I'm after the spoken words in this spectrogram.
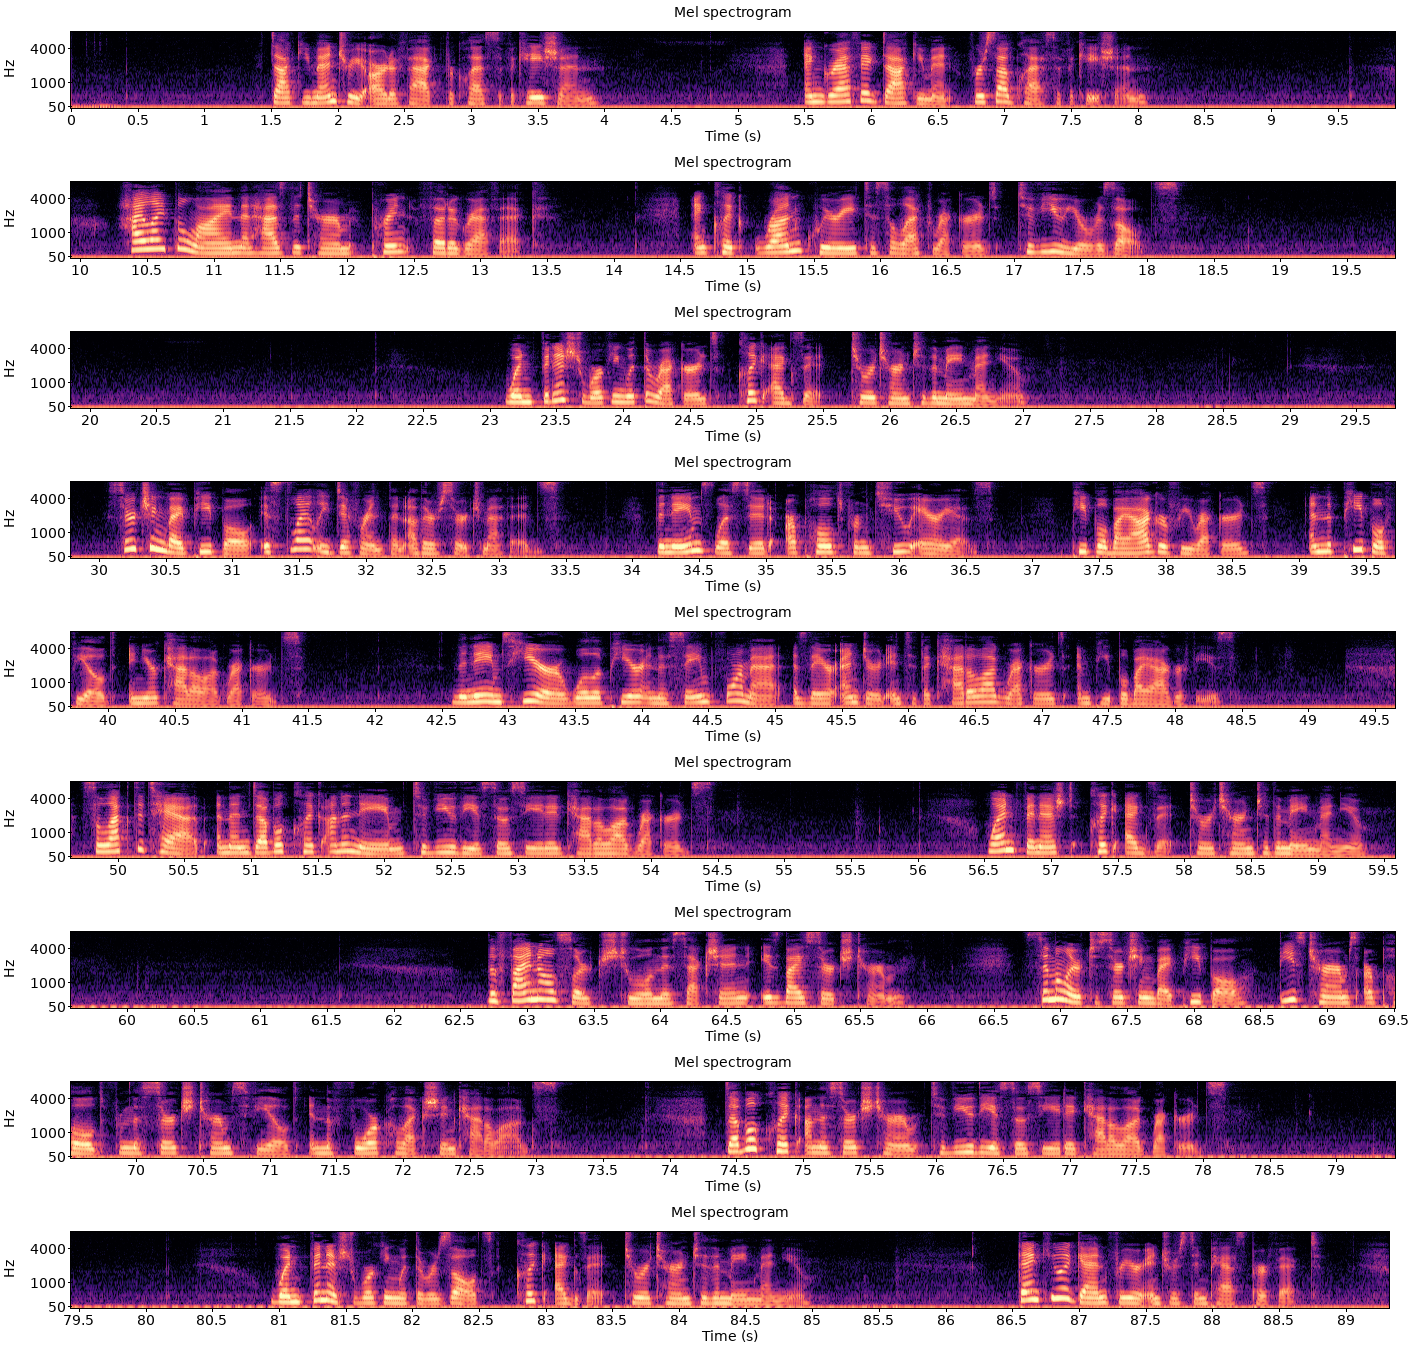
Documentary Artifact for classification, and Graphic Document for subclassification. Highlight the line that has the term Print Photographic and click Run Query to select records to view your results. When finished working with the records, click Exit to return to the main menu. Searching by people is slightly different than other search methods. The names listed are pulled from two areas, people biography records and the people field in your catalog records. The names here will appear in the same format as they are entered into the catalog records and people biographies. Select a tab and then double click on a name to view the associated catalog records. When finished, click Exit to return to the main menu. The final search tool in this section is by search term. Similar to searching by people, these terms are pulled from the Search Terms field in the Four collection catalogs. Double-click on the search term to view the associated catalog records. When finished working with the results, click Exit to return to the main menu. Thank you again for your interest in PastPerfect.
